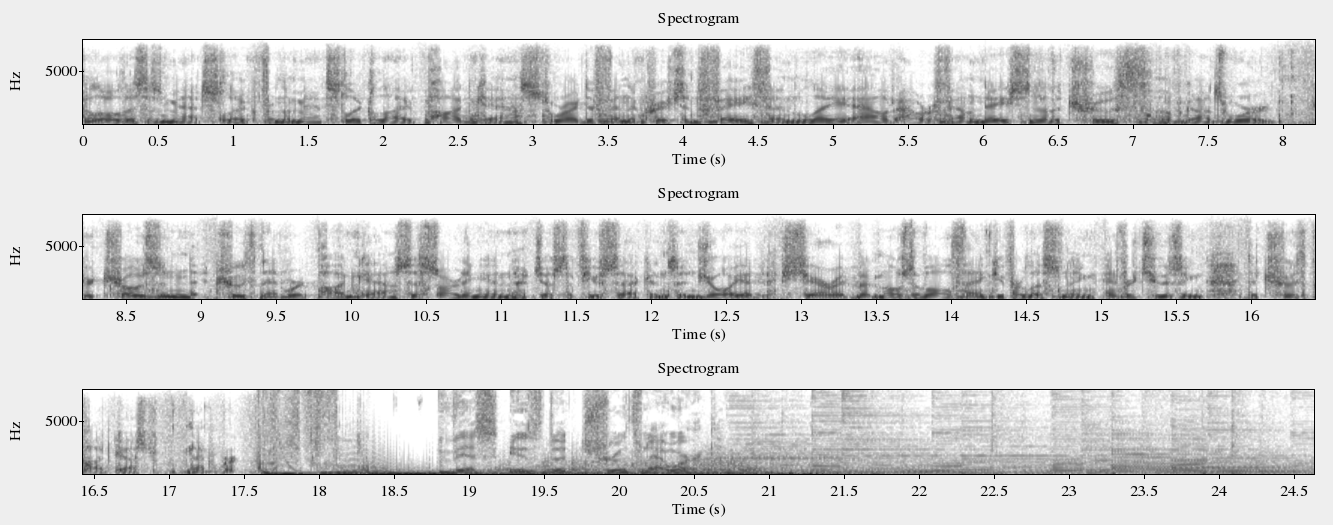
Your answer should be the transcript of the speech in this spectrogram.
Hello, this is Matt Slick from the Matt Slick Live podcast, where I defend the Christian faith and lay out our foundations of the truth of God's Word. Your chosen Truth Network podcast is starting in just a few seconds. Enjoy it, share it, but most of all, thank you for listening and for choosing the Truth Podcast Network. This is the Truth Network.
